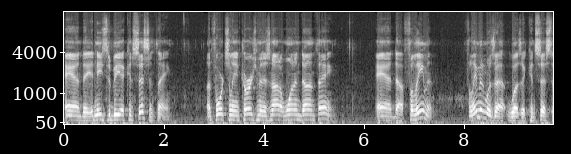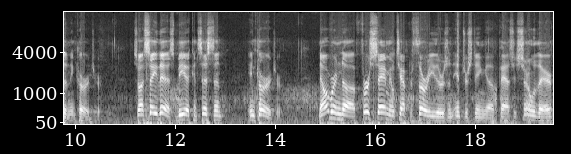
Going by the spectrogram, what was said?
And it needs to be a consistent thing. Unfortunately, encouragement is not a one and done thing. And uh, Philemon, Philemon was a was a consistent encourager. So I say this be a consistent encourager. Now, over in uh, 1 Samuel chapter 30, there's an interesting uh, passage. Turn over there,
